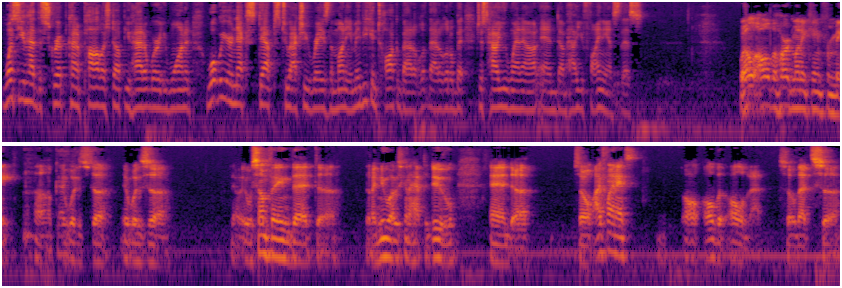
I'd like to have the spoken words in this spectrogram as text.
Once you had the script kind of polished up, you had it where you wanted. What were your next steps to actually raise the money? And maybe you can talk about it, that a little bit, just how you went out and um, how you financed this. Well, all the hard money came from me. Uh, okay. It was uh, it was uh, you know, it was something that uh, that I knew I was going to have to do, and uh, so I financed all, all the all of that. So that's uh,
